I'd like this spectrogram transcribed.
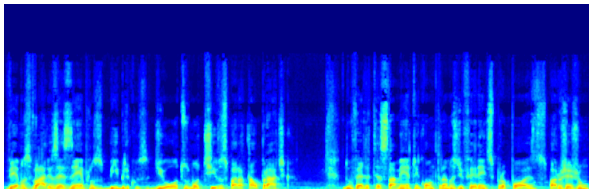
vemos vários exemplos bíblicos de outros motivos para tal prática. No Velho Testamento encontramos diferentes propósitos para o jejum:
